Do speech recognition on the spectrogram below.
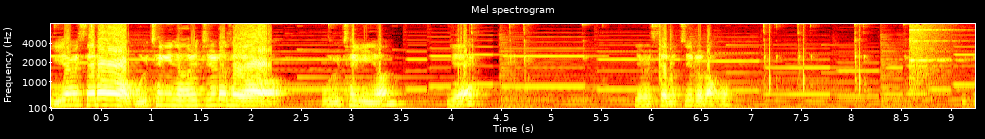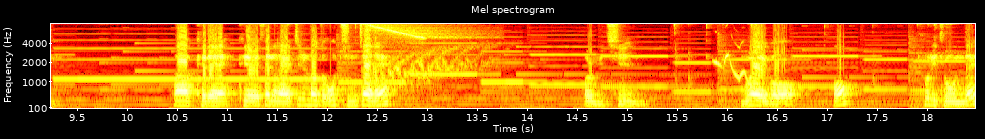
이 열쇠로 올챙이년을 찌르세요. 올챙이년? 예? 열쇠로 찌르라고? 아 그래 그 열쇠로 날 찔러줘. 오 진짜네? 헐 미친. 뭐야 이거? 어? 소리 좋은데?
